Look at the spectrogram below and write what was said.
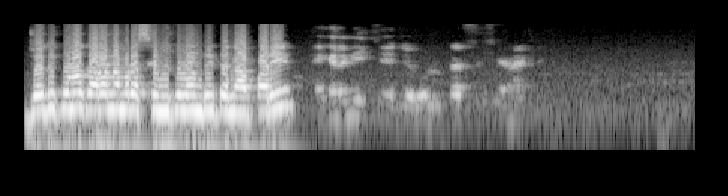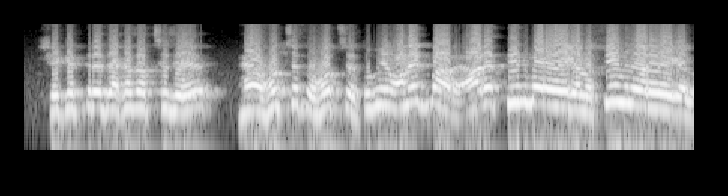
যদি কোনো কারণে আমরা সেমিকোলন দিতে না পারি? সেক্ষেত্রে দেখা যাচ্ছে যে হ্যাঁ হচ্ছে তো হচ্ছে। তুমি অনেকবার আরে তিনবার হয়ে গেল তিনবার হয়ে গেল।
